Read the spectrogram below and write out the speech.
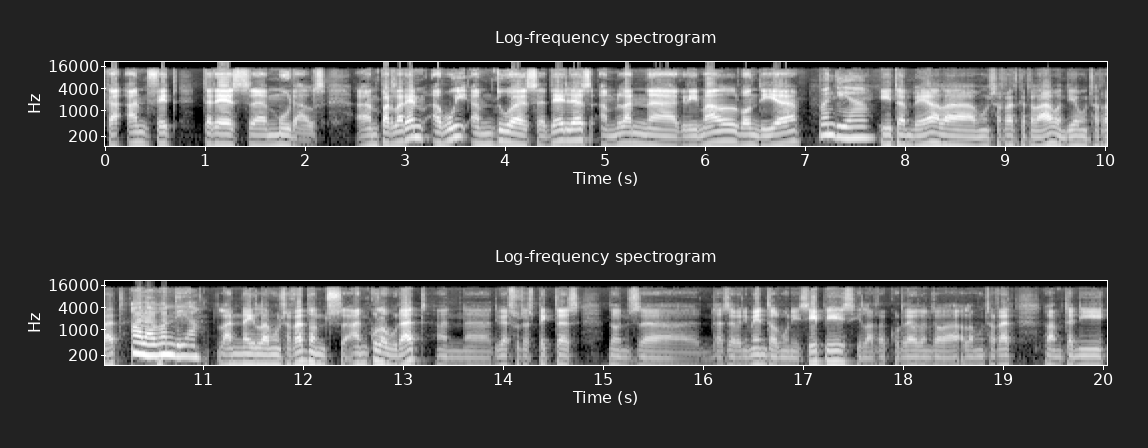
que han fet tres eh, murals. En parlarem avui amb dues d'elles, amb l'Anna Grimal, bon dia. Bon dia. I també a la Montserrat Català, bon dia Montserrat. Hola, bon dia. L'Anna i la Montserrat doncs, han col·laborat en uh, diversos aspectes doncs, uh, d'esdeveniments del municipi, si la recordeu doncs, a, la, a la Montserrat la vam tenir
